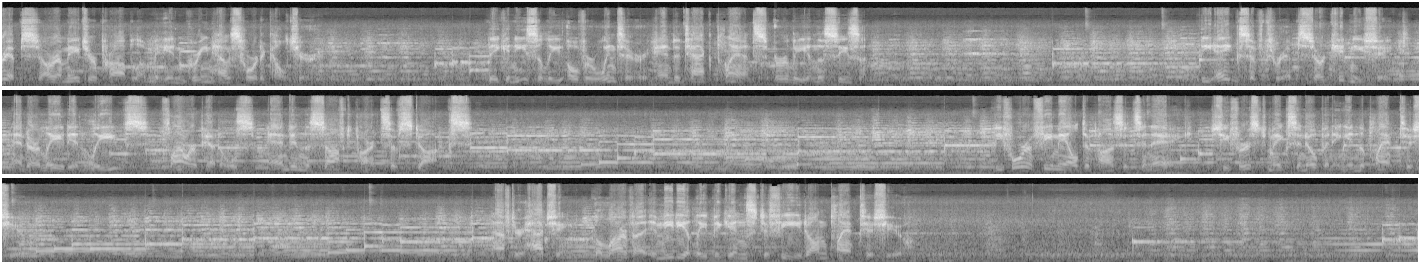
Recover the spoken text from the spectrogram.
Thrips are a major problem in greenhouse horticulture. They can easily overwinter and attack plants early in the season. The eggs of thrips are kidney-shaped and are laid in leaves, flower petals, and in the soft parts of stalks. Before a female deposits an egg, she first makes an opening in the plant tissue. After hatching, the larva immediately begins to feed on plant tissue.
